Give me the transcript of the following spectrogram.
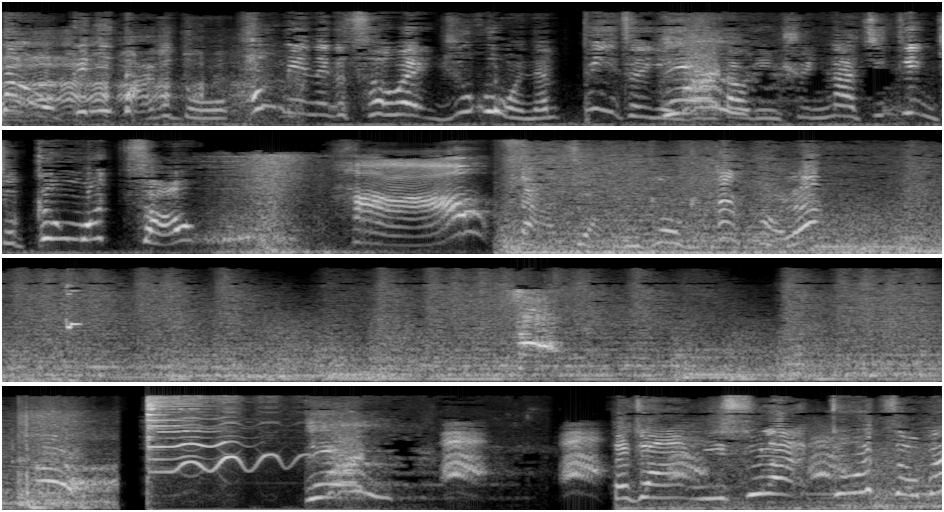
那我跟你打个赌，后面那个车位，如果我能闭着眼睛倒进去，那今天你就跟我走。好。大壮，你给我看好了。大壮，你输了，跟我走吧。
